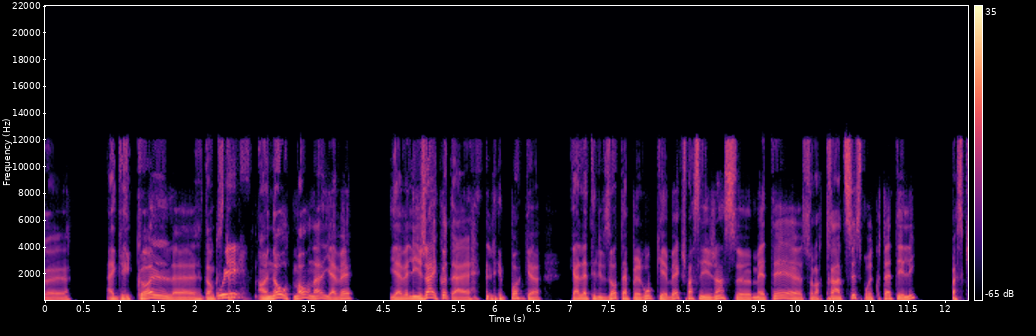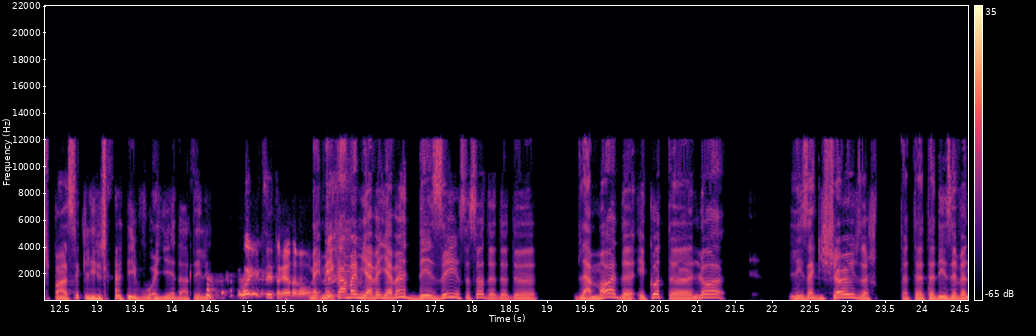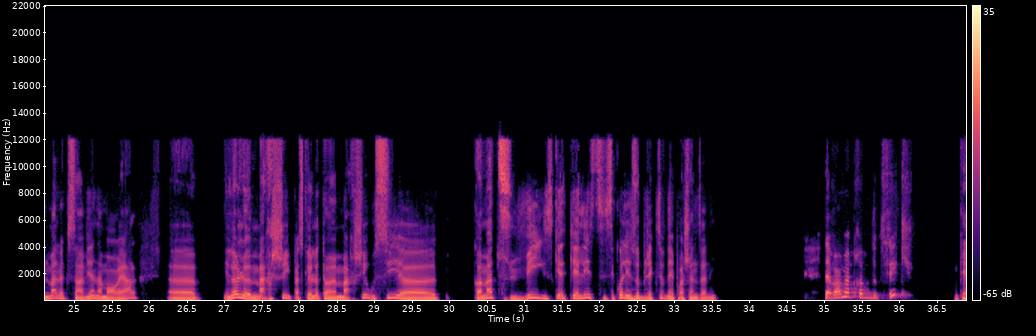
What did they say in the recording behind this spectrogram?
agricole. Euh, donc, c'était un autre monde. Hein. Il, y avait, il y avait les gens, écoute, à l'époque, euh, quand la télévision tapait au Québec, je pense que les gens se mettaient euh, sur leur 36 pour écouter la télé parce qu'ils pensaient que les gens les voyaient dans la télé. oui, c'est très drôle. Mais, mais, quand même, il y avait, il y avait un désir, c'est ça, de, de, de, la mode. Écoute, là, les aguicheuses, tu as, des événements là, qui s'en viennent à Montréal. et là, le marché, parce que là, tu as un marché aussi comment tu vises? c'est quoi les objectifs des prochaines années? D'avoir ma propre boutique. OK.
